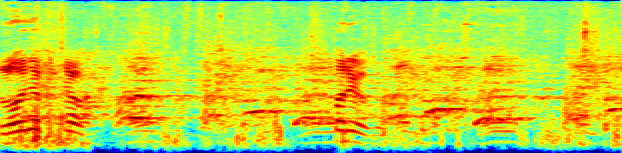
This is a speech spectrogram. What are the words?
क्लोज है बचाओ पर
